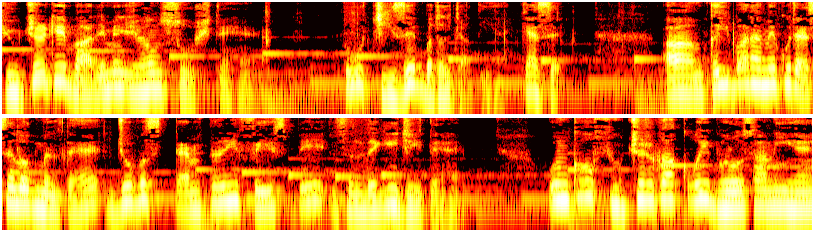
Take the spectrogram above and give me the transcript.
फ्यूचर के बारे में जो हम सोचते हैं तो वो चीज़ें बदल जाती हैं। कैसे? आ, कई बार हमें कुछ ऐसे लोग मिलते हैं जो बस टेम्प्रेरी फेस पे ज़िंदगी जीते हैं। उनको फ्यूचर का कोई भरोसा नहीं है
